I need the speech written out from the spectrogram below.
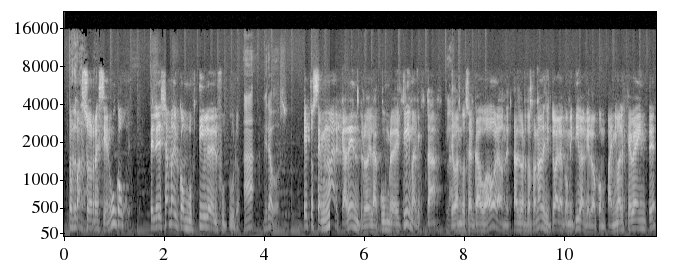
esto pasó recién. Un se le llama el combustible del futuro. Ah, mira vos. Esto se enmarca dentro de la cumbre del clima que está llevándose a cabo ahora, donde está Alberto Fernández y toda la comitiva que lo acompañó al G20.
